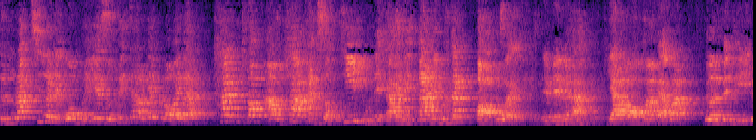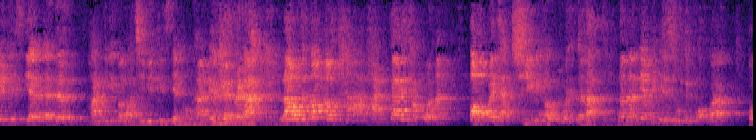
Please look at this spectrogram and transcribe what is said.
ถึงรับเชื่อในองค์พระเยซูคริสต์เจ้าเรียบร้อยแล้ว ท่านต้องเอาผ้าพันศพที่อยู่ในกายในตาในมือท่านออกด้วยเห็นไหมคะอย่าออกมาแบบว่าเดินเป็นผีเป็นคริสเตียนแต่เดินพันนี้ตลอดชีวิตคริสเตียนของท่านเองนะคะเราจะต้องเอาผ้าพันกายทั้งหมดนั้นออกไปจากชีวิตเราด้วยนะคะดังนั้นเนี่ยพระเยซูจะบอกว่าพอ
